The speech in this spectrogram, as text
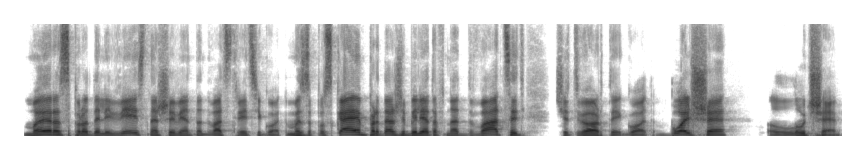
Мы распродали весь наш ивент на 23 год. Мы запускаем продажи билетов на 24 год. Больше, лучше.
